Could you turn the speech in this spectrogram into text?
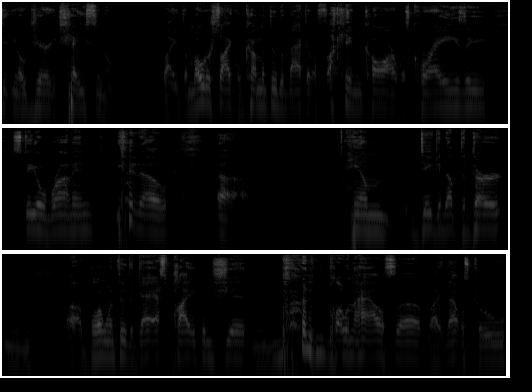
you know Jerry chasing them. Like the motorcycle coming through the back of the fucking car was crazy. Still running, you know. Uh, him digging up the dirt and uh, blowing through the gas pipe and shit and blowing the house up. Like that was cool.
